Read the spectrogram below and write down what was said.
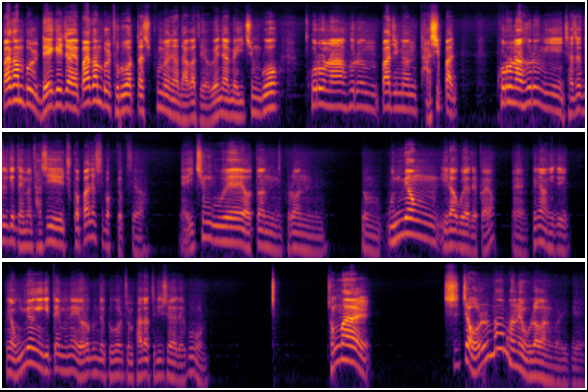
빨간불 내 계좌에 빨간불 들어왔다 싶으면 그냥 나가세요. 왜냐면 이 친구 코로나 흐름 빠지면 다시 빠 코로나 흐름이 잦아들게 되면 다시 주가 빠질 수밖에 없어요. 예, 이 친구의 어떤 그런 좀 운명이라고 해야 될까요? 예, 그냥 이제 그냥 운명이기 때문에 여러분들 그걸 좀 받아들이셔야 되고 정말 진짜 얼마 만에 올라가는 거야 이게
